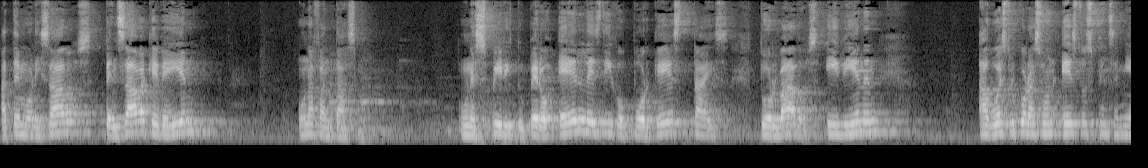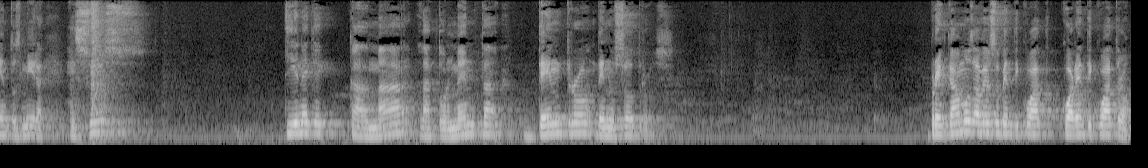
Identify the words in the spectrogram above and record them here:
atemorizados, pensaba que veían una fantasma, un espíritu, pero él les dijo, ¿por qué estáis turbados y vienen a vuestro corazón estos pensamientos? Mira, Jesús tiene que calmar la tormenta dentro de nosotros. Brincamos a verso 24, 44.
